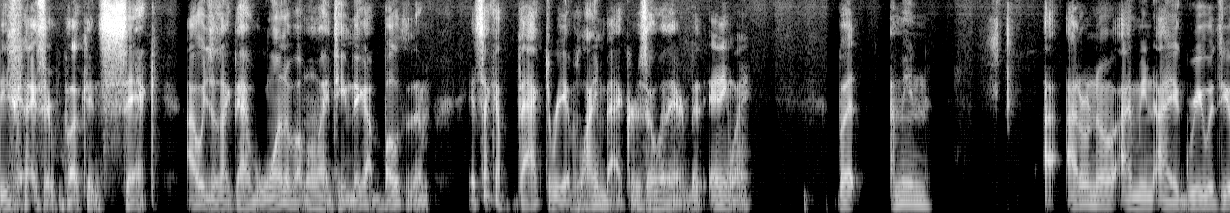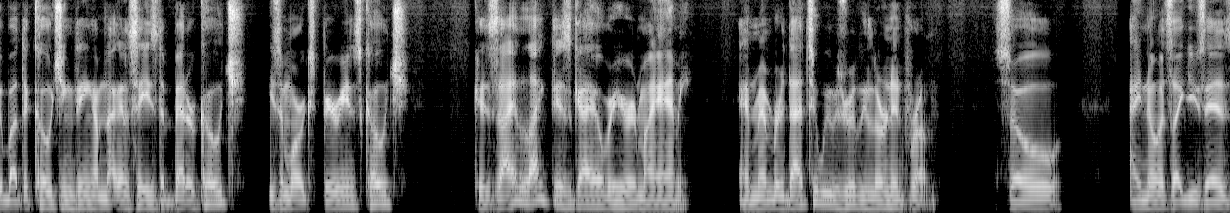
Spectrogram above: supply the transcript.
These guys are fucking sick. I would just like to have one of them on my team. They got both of them. It's like a factory of linebackers over there. But anyway, but I mean, I, I don't know. I mean, I agree with you about the coaching thing. I'm not going to say he's the better coach. He's a more experienced coach because I like this guy over here in Miami. And remember, that's who we was really learning from. So I know it's like you said,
